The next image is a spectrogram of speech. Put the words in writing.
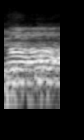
가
